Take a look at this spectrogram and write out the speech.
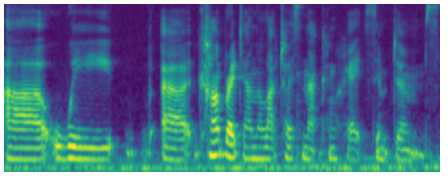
uh, we uh, can't break down the lactose and that can create symptoms.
